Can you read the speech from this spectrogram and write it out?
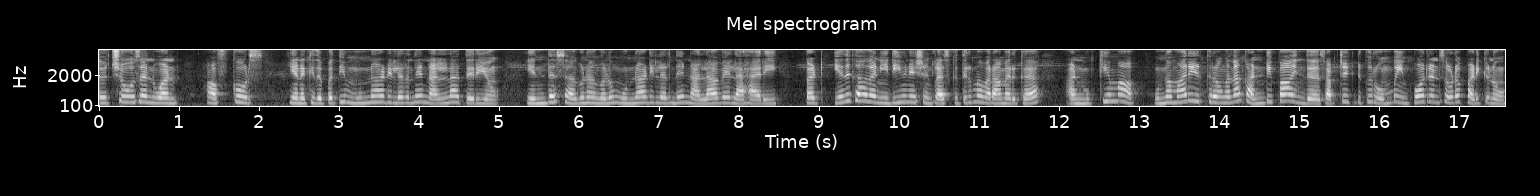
the chosen one of course எனக்கு இதை பற்றி முன்னாடியிலேருந்தே நல்லா தெரியும். எந்த சகுனங்களும் முன்னாடியிலேருந்தே நல்லாவே இல்லை ஹாரி பட் எதுக்காக நீ டிவினேஷன் கிளாஸ்க்கு திரும்ப வராமல் இருக்க? அண்ட் முக்கியமாக உன்ன மாதிரி இருக்கிறவங்க தான் கண்டிப்பாக இந்த சப்ஜெக்ட்டுக்கு ரொம்ப இம்பார்ட்டன்ஸோட படிக்கணும்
